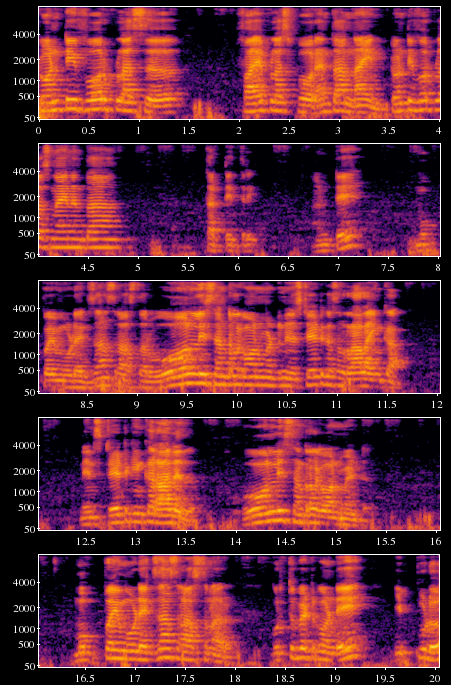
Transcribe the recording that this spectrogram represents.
twenty four plus five plus four ఎంత? Nine twenty four plus nine ఎంత? థర్టీ త్రీ అంటే ముప్పై మూడు ఎగ్జామ్స్ రాస్తారు. ఓన్లీ సెంట్రల్ గవర్నమెంట్ నేను స్టేట్కి అసలు రాలా ఇంకా. నేను స్టేట్కి ఇంకా రాలేదు. ఓన్లీ సెంట్రల్ గవర్నమెంట్ ముప్పై మూడు ఎగ్జామ్స్ రాస్తున్నారు. గుర్తుపెట్టుకోండి ఇప్పుడు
